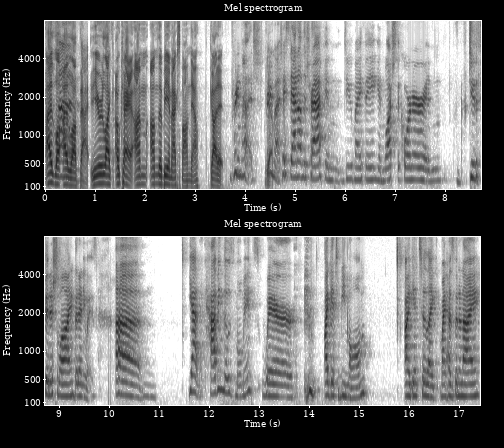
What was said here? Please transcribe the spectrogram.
I love I love that. You're like, okay, I'm I'm the BMX mom now. Got it. Pretty much. Pretty yeah. much. I stand on the track and do my thing and watch the corner and do the finish line. But anyways, um, yeah, like having those moments where I get to be mom, I get to like my husband and I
